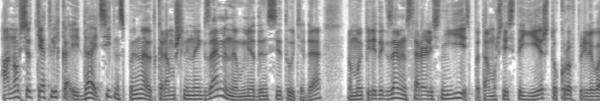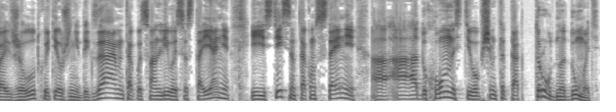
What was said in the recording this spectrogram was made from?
Оно все-таки отвлекает. И да, действительно вспоминаю, вот, когда мы шли на экзамены в мединституте, да, мы перед экзаменом старались не есть, потому что если ты ешь, то кровь приливает к желудку, и тебе уже не до экзамена, такое сонливое состояние. И, естественно, в таком состоянии о, о духовности, в общем-то, как трудно думать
